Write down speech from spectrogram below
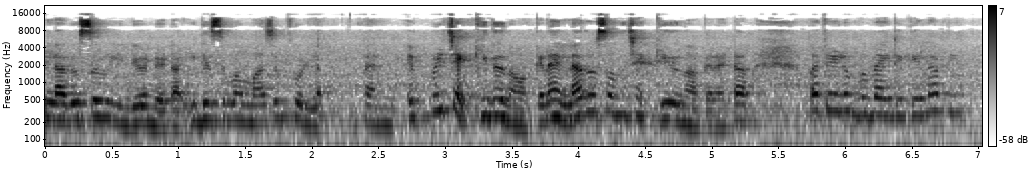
എല്ലാ ദിവസവും വീഡിയോ ഉണ്ട് കേട്ടോ. ഈ ഡിസംബർ മാസം ഫുള്ള് എപ്പോഴും ചെക്ക് ചെയ്ത് നോക്കണം. എല്ലാ ദിവസവും ഒന്ന് ചെക്ക് ചെയ്ത് നോക്കണം കേട്ടോ. അപ്പോൾ അത്രയും ബൈ ടേക്ക്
